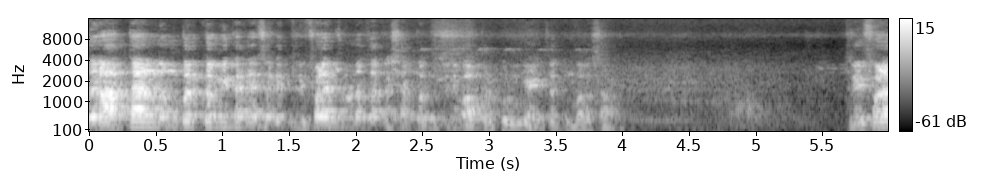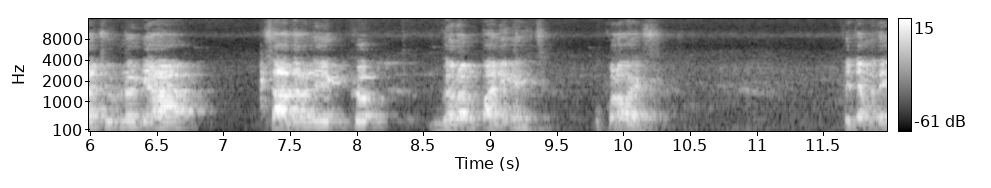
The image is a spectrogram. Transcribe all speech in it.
तर आता नंबर कमी करण्यासाठी त्रिफळा चूर्णाचा कशा पद्धतीने वापर करून घ्यायचा तुम्हाला सांग त्रिफळा चूर्ण घ्या साधारण एक कप गरम पाणी घ्यायचं उकळवायचं. त्याच्यामध्ये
